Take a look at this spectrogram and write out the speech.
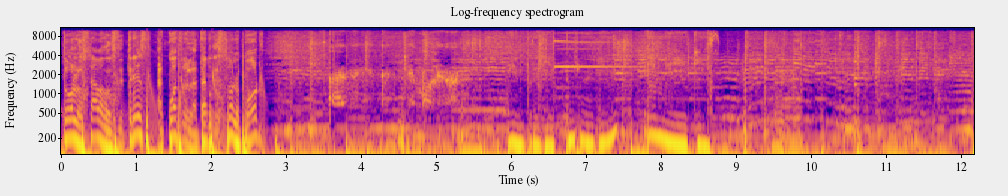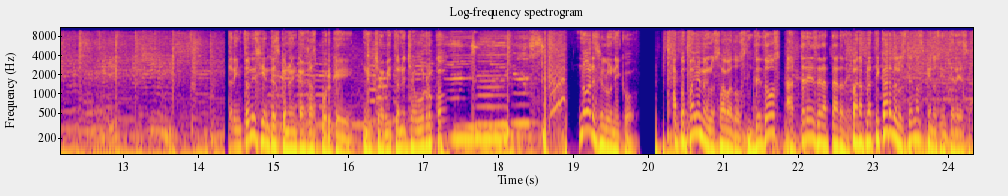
Todos los sábados de 3 a 4 de la tarde solo por... En y sientes que no encajas porque ni chavito ni chaburruco. No eres el único. Acompáñame los sábados de 2 a 3 de la tarde para platicar de los temas que nos interesan.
